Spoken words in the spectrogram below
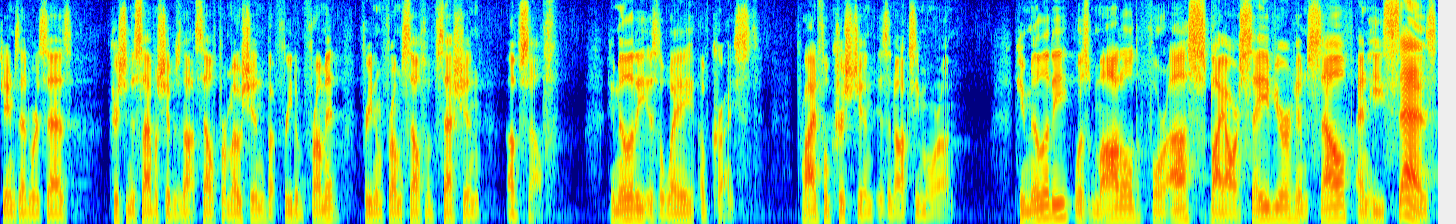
James Edwards says, Christian discipleship is not self promotion, but freedom from it, freedom from self obsession of self. Humility is the way of Christ. Prideful Christian is an oxymoron. Humility was modeled for us by our Savior Himself, and He says,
